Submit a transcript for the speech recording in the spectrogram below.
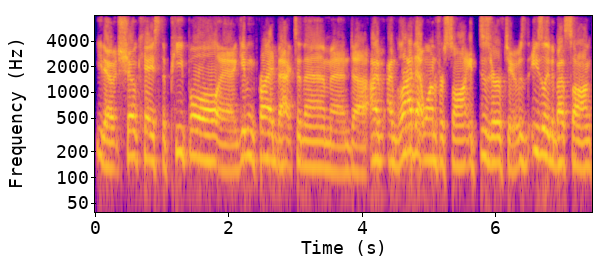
you know it showcased the people and giving pride back to them, and uh, I'm I'm glad that one for song it deserved to. It was easily the best song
